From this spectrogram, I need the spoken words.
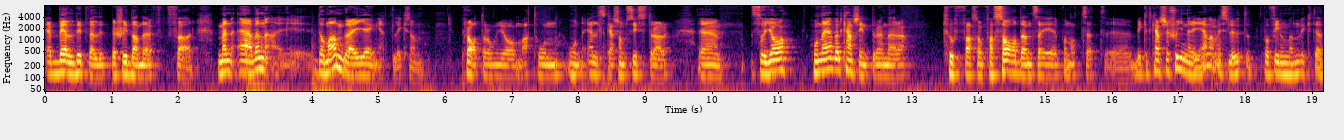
är väldigt, väldigt beskyddande för. Men även eh, de andra i gänget liksom pratar hon ju om att hon, hon älskar som systrar. Eh, så ja, hon är väl kanske inte den där tuffa som fasaden säger på något sätt. Eh, vilket kanske skiner igenom i slutet på filmen, vilket jag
